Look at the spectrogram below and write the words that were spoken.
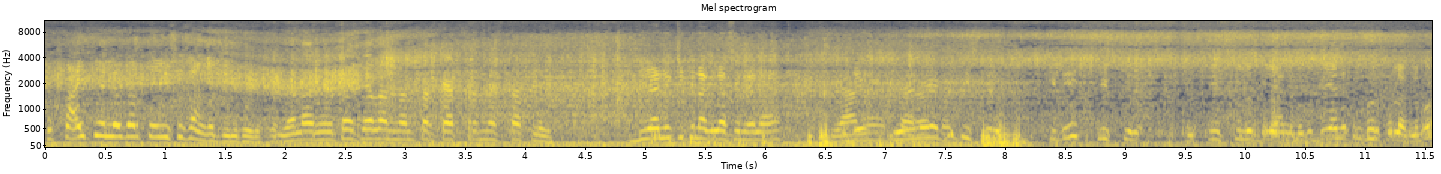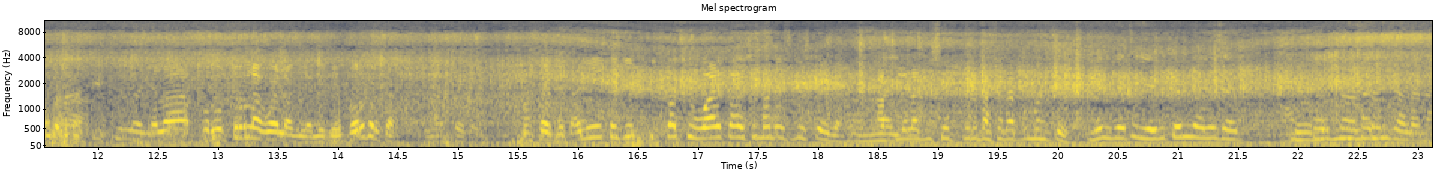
ते काय केलं जर ते विषय सांगा तुम्ही थोडंसं. याला रोटा केला नंतर ट्रॅक्टरने टाकले. बियाणे किती लागलं असेल याला? बियाणे म्हणजे बियाणे याचे तीस किलो. किती? तीस किलो. तीस किलो बियाणे. म्हणजे बियाणे पण भरपूर लागलं बरोबर का? तीस किलो याला रोटर लागवायला लागला म्हणजे बरोबर का? आणि त्याची पिकाची वाढ काय अशी म्हणायची दिसते का? आपल्याला जी शेतकरी भाषेत आपण म्हणतो. नाही त्याचं हे कमी झालं साहेब. झालं ना.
